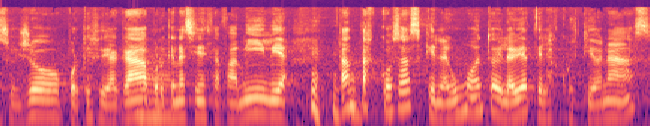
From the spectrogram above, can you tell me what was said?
soy yo? ¿Por qué soy acá? ¿Por qué nací en esta familia? Tantas cosas que en algún momento de la vida te las cuestionás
